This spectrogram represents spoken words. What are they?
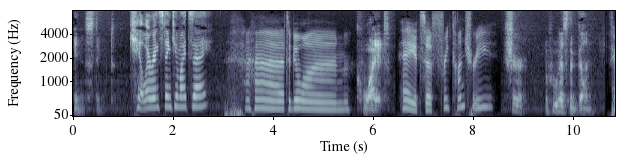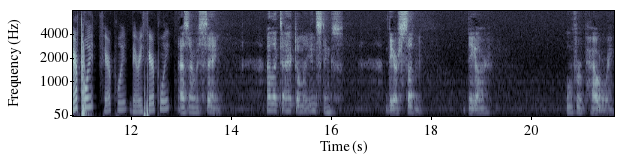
instinct. Killer instinct, you might say? Haha, that's a good one. Quiet. Hey, it's a free country. Sure, but who has the gun? Fair point, fair point, very fair point. As I was saying, I like to act on my instincts. They are sudden. They are overpowering.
